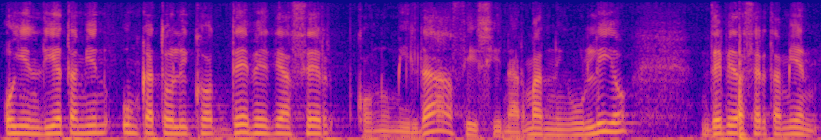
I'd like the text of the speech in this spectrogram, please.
hoy en día también un católico debe de hacer con humildad y sin armar ningún lío, debe de hacer también,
